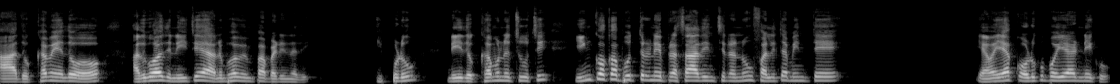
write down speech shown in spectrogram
ఆ దుఃఖం ఏదో అదిగో అది నీచే అనుభవింపబడినది. ఇప్పుడు నీ దుఃఖమును చూచి ఇంకొక పుత్రుని ప్రసాదించినను ఫలితమింతే? ఏమయ్యా కొడుకు పోయాడు నీకు.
